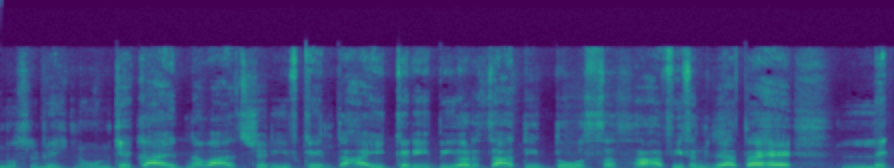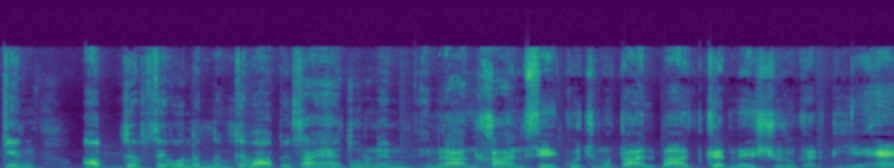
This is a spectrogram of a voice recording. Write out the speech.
मुस्लिम लीग नून के कायद नवाज़ शरीफ के इंतहाई करीबी और ज़ाती दोस्त सहाफ़ी समझा जाता है, लेकिन अब जब से वो लंदन से वापस आए हैं तो उन्होंने इमरान खान से कुछ मुतालबात करने शुरू कर दिए हैं।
